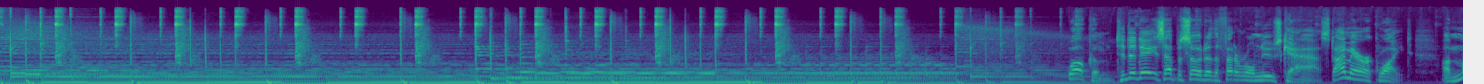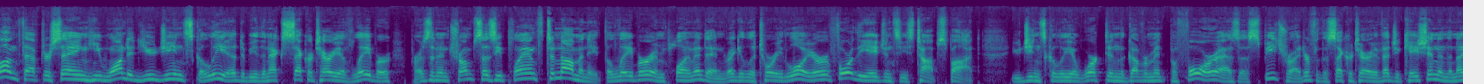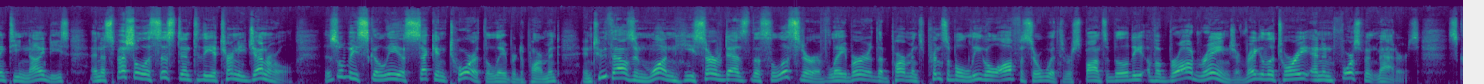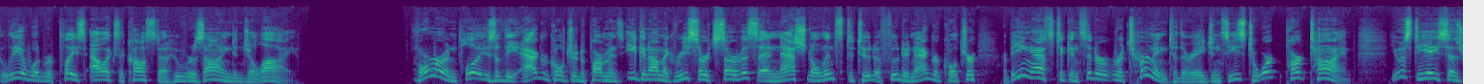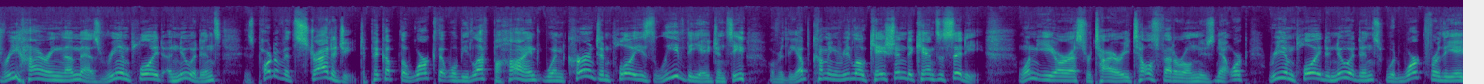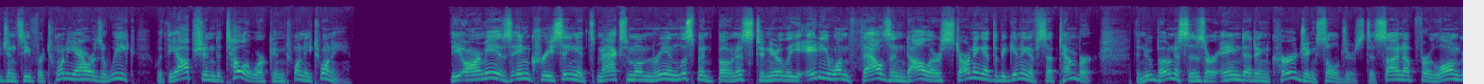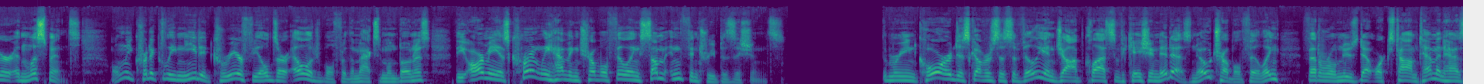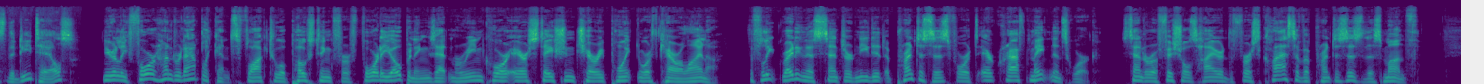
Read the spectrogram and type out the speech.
Welcome to today's episode of the Federal Newscast. I'm Eric White. A month after saying he wanted Eugene Scalia to be the next Secretary of Labor, President Trump says he plans to nominate the labor, employment, and regulatory lawyer for the agency's top spot. Eugene Scalia worked in the government before as a speechwriter for the Secretary of Education in the 1990s and a special assistant to the Attorney General. This will be Scalia's second tour at the Labor Department. In 2001, he served as the Solicitor of Labor, the department's principal legal officer with responsibility of a broad range of regulatory and enforcement matters. Scalia would replace Alex Acosta, who resigned in July. Former employees of the Agriculture Department's Economic Research Service and National Institute of Food and Agriculture are being asked to consider returning to their agencies to work part time. USDA says rehiring them as reemployed annuitants is part of its strategy to pick up the work that will be left behind when current employees leave the agency over the upcoming relocation to Kansas City. One ERS retiree tells Federal News Network reemployed annuitants would work for the agency for 20 hours a week with the option to telework in 2020. The Army is increasing its maximum reenlistment bonus to nearly $81,000 starting at the beginning of September. The new bonuses are aimed at encouraging soldiers to sign up for longer enlistments. Only critically needed career fields are eligible for the maximum bonus. The Army is currently having trouble filling some infantry positions. The Marine Corps discovers a civilian job classification it has no trouble filling. Federal News Network's Tom Temin has the details. Nearly 400 applicants flocked to a posting for 40 openings at Marine Corps Air Station Cherry Point, North Carolina. The Fleet Readiness Center needed apprentices for its aircraft maintenance work. Center officials hired the first class of apprentices this month.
